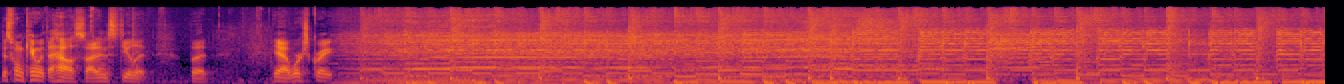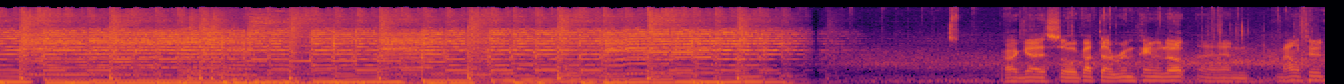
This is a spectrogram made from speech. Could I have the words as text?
This one came with the house, so I didn't steal it. But yeah, it works great. Alright guys, so I got that rim painted up and mounted.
